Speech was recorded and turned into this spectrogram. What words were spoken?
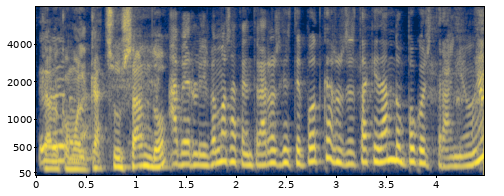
Claro, como el katsusando. A ver, Luis, vamos a centrarnos que este podcast nos está quedando un poco extraño. ¿eh?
